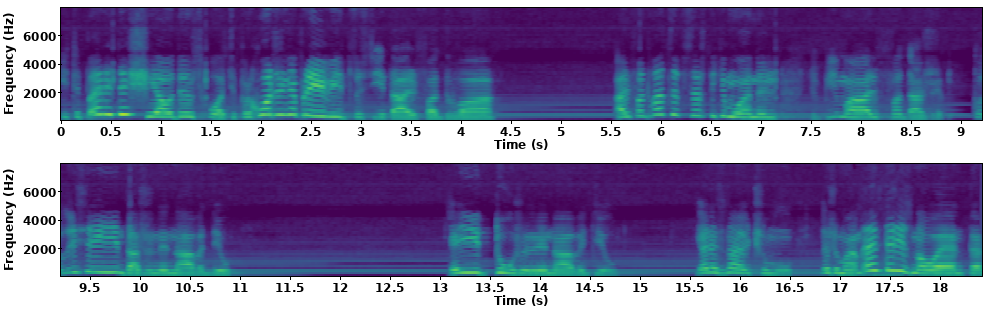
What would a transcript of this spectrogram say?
І тепер іде ще один спосіб проходження привіт, сусід Альфа 2. Альфа 2 це все ж таки моя нелюбима Альфа даже. Колись я її даже ненавидів. Я її дуже ненавидів. Я не знаю чому. Нажимаємо Enter і знову Enter.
